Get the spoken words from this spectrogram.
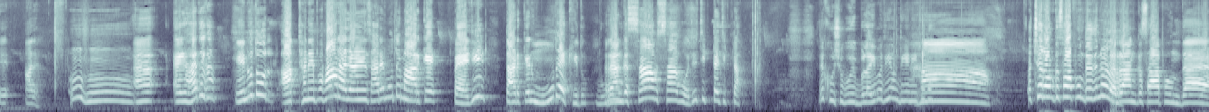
ਇਹ ਆ ਲੈ ਹੂੰ ਆ ਇਹ ਹੈ ਦੇਖ ਇਹਨੂੰ ਤੂੰ ਆਥਣੇ ਪਫਾਰਾ ਜਾਏ ਸਾਰੇ ਮੂੰਹ ਤੇ ਮਾਰ ਕੇ ਪੈ ਜੀ ਤੜਕੇ ਨੂੰ ਮੂੰਹ ਦੇਖੀ ਤੂੰ। ਰੰਗ ਸਾਫ਼ ਸਾਫ਼ ਹੋ ਜੇ ਚਿੱਟਾ ਚਿੱਟਾ ਇਹ ਖੁਸ਼ਬੂ ਵੀ ਬਲਾਈ ਵਧੀਆ ਹੁੰਦੀ ਹੈ ਨਹੀਂ ਹਾਂ। ਅੱਛਾ ਰੰਗ ਸਾਫ਼ ਹੁੰਦੇ ਇਹਦੇ ਨਾਲ? ਰੰਗ ਸਾਫ਼ ਹੁੰਦਾ ਹੈ।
